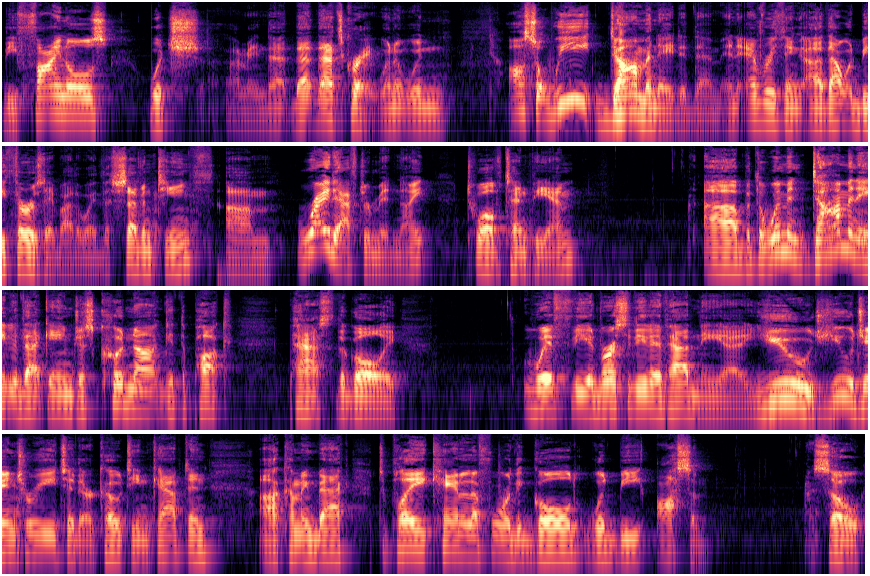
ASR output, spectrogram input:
the finals. Which I mean that, that that's great when it when also, we dominated them in everything. Uh, that would be Thursday, by the way, the 17th, um, right after midnight, 12 10 p.m. Uh, but the women dominated that game, just could not get the puck past the goalie. With the adversity they've had and the uh, huge, huge injury to their co team captain uh, coming back to play Canada for the gold would be awesome. So,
